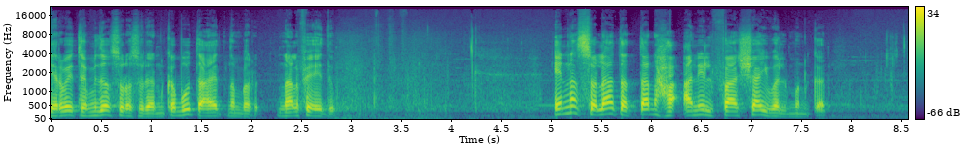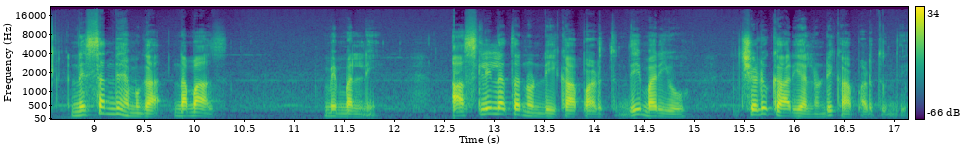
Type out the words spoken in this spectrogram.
ఇరవై తొమ్మిదో సురసుడు అన్కబూత్ ఆయత్ నంబర్ నలభై ఐదు. ఎన్న సొలా తన్హ అనిల్ ఫాషా ఇవల్ మున్కర్. నిస్సందేహముగా నమాజ్ మిమ్మల్ని అశ్లీలత నుండి కాపాడుతుంది మరియు చెడు కార్యాల నుండి కాపాడుతుంది.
